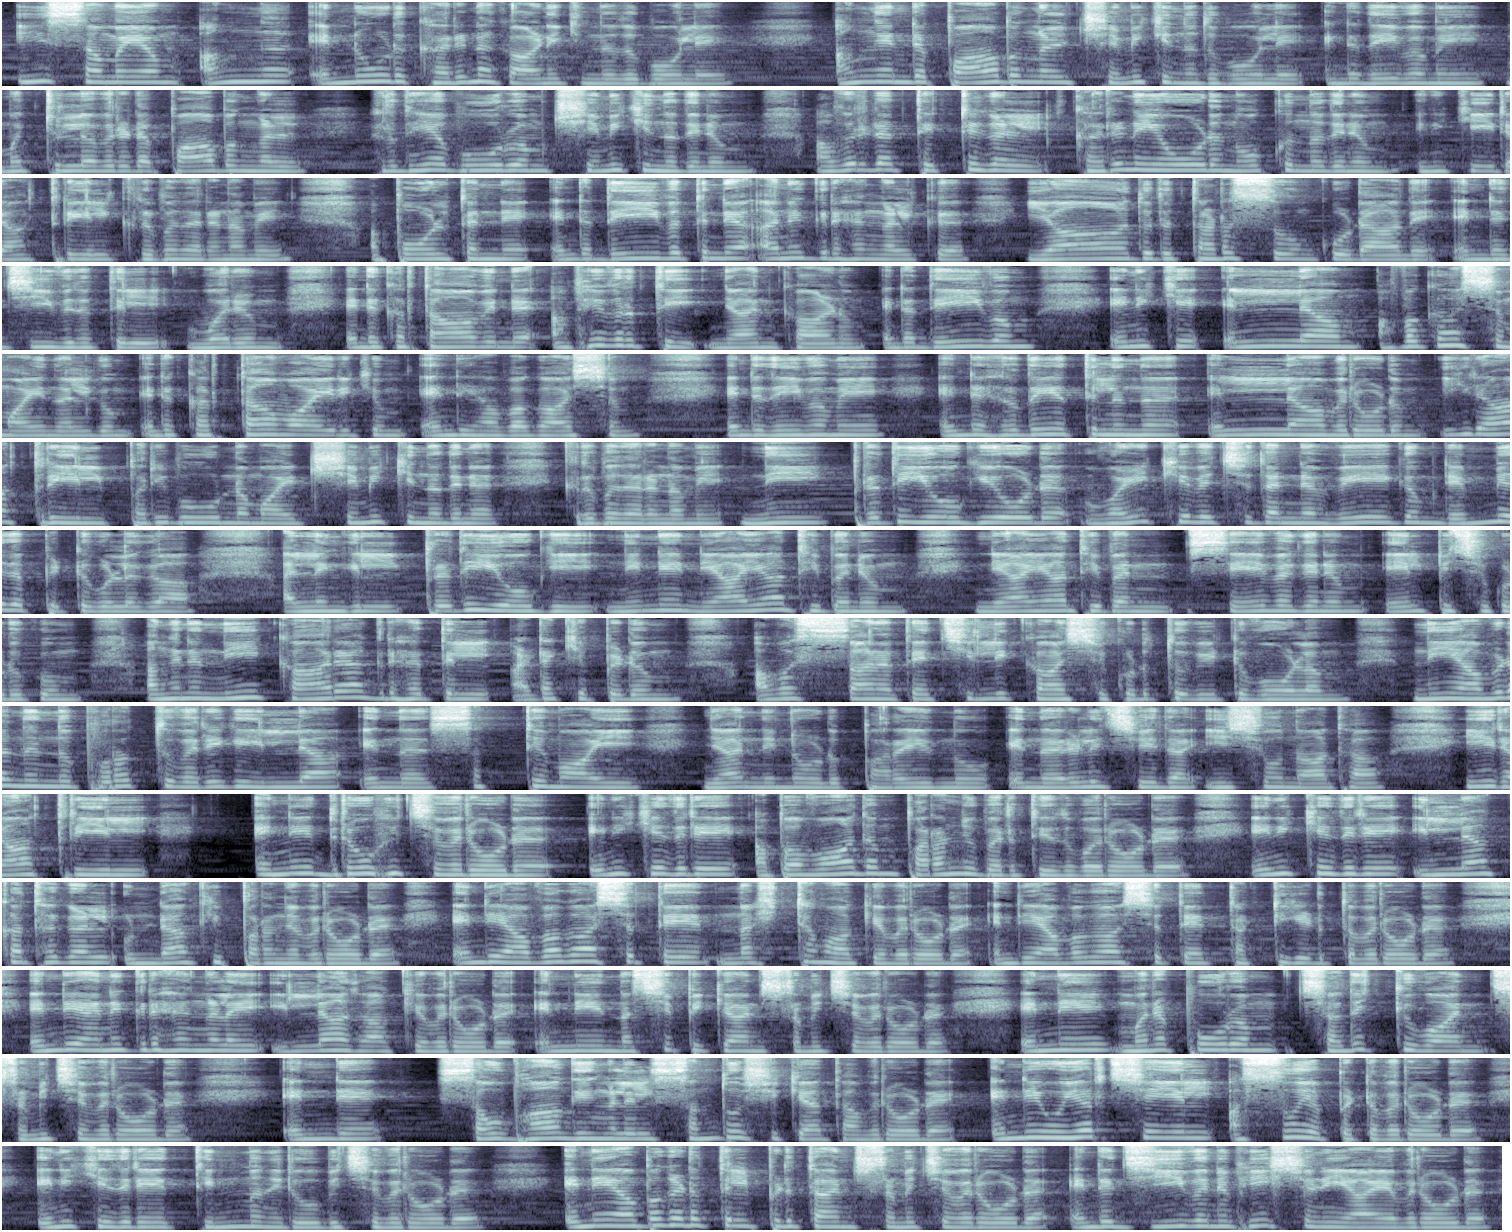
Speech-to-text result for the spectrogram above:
ഈ സമയം അങ്ങ് എന്നോട് കരുണ കാണിക്കുന്നത് പോലെ അങ്ങ് എന്റെ പാപങ്ങൾ ക്ഷമിക്കുന്നത് പോലെ എന്റെ ദൈവമേ മറ്റുള്ളവരുടെ പാപങ്ങൾ ഹൃദയപൂർവം ക്ഷമിക്കുന്നതിനും അവരുടെ തെറ്റുകൾ കരുണയോടെ നോക്കുന്നതിനും എനിക്ക് ഈ രാത്രിയിൽ കൃപ തരണമേ. അപ്പോൾ തന്നെ എന്റെ ദൈവത്തിന്റെ അനുഗ്രഹങ്ങൾക്ക് യാതൊരു തടസ്സവും കൂടാതെ എന്റെ ജീവിതത്തിൽ വരും. എന്റെ കർത്താവിന്റെ അഭിവൃദ്ധി ഞാൻ കാണും. എന്റെ ദൈവം എനിക്ക് എല്ലാം അവകാശമായി നൽകും. എന്റെ കർത്താവായിരിക്കും എന്റെ അവകാശം. എന്റെ ദൈവമേ എന്റെ ഹൃദയത്തിൽ നിന്ന് എല്ലാവരോടും ഈ രാത്രിയിൽ പരിപൂർണമായി ക്ഷമിക്കുന്നതിന് കൃപ തരണമേ. നീ പ്രതിയോഗിയോട് വഴിക്ക് വെച്ച് തന്നെ വേഗം രമ്യതപ്പെട്ടുകൊള്ളുക. അല്ലെങ്കിൽ പ്രതിയോഗി നിന്നെ ന്യായാധിപനും ന്യായാധിപൻ സേവകനും ഏൽപ്പിച്ചു കൊടുക്കും. അങ്ങനെ നീ കാരാഗ്രഹത്തിൽ അടയ്ക്കപ്പെടും. അവസാനത്തെ ചില്ലിക്കാശ് കൊടുത്തു വീട്ടുവോളം നീ അവിടെ നിന്ന് പുറത്തു വരികയില്ല എന്ന് സത്യമായി ഞാൻ നിന്നോട് പറയുന്നു എന്നരളി ചെയ്ത ഈശോനാഥ ഈ രാത്രിയിൽ എന്നെ ദ്രോഹിച്ചവരോട് എനിക്കെതിരെ അപവാദം പറഞ്ഞു പരത്തിയവരോട് എനിക്കെതിരെ ഇല്ലാ കഥകൾ ഉണ്ടാക്കി പറഞ്ഞവരോട് എന്റെ അവകാശത്തെ നഷ്ടമാക്കിയവരോട് എന്റെ അവകാശത്തെ തട്ടിയെടുത്തവരോട് എന്റെ അനുഗ്രഹങ്ങളെ ഇല്ലാതാക്കിയവരോട് എന്നെ നശിപ്പിക്കാൻ ശ്രമിച്ചവരോട് എന്നെ മനഃപൂർവം ചതിക്കുവാൻ ശ്രമിച്ചവരോട് എന്റെ സൗഭാഗ്യങ്ങളിൽ സന്തോഷിക്കാത്തവരോട് എന്റെ ഉയർച്ചയിൽ അസൂയപ്പെട്ടവരോട് എനിക്കെതിരെ തിന്മ നിരൂപിച്ചവരോട് എന്നെ അപകടത്തിൽപ്പെടുത്താൻ ശ്രമിച്ചവരോട് എന്റെ ജീവന് ഭീഷണിയായവരോട്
